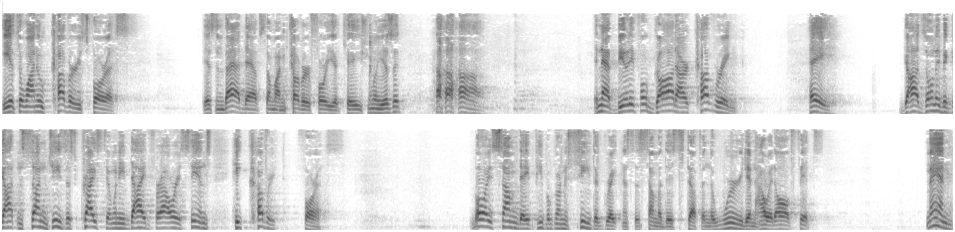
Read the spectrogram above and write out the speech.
He is the one who covers for us. It isn't bad to have someone cover for you occasionally, is it? Isn't that beautiful? God, our covering. Hey, God's only begotten Son, Jesus Christ, and when He died for our sins, He covered for us. Boy, someday people are going to see the greatness of some of this stuff and the Word and how it all fits. Man,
